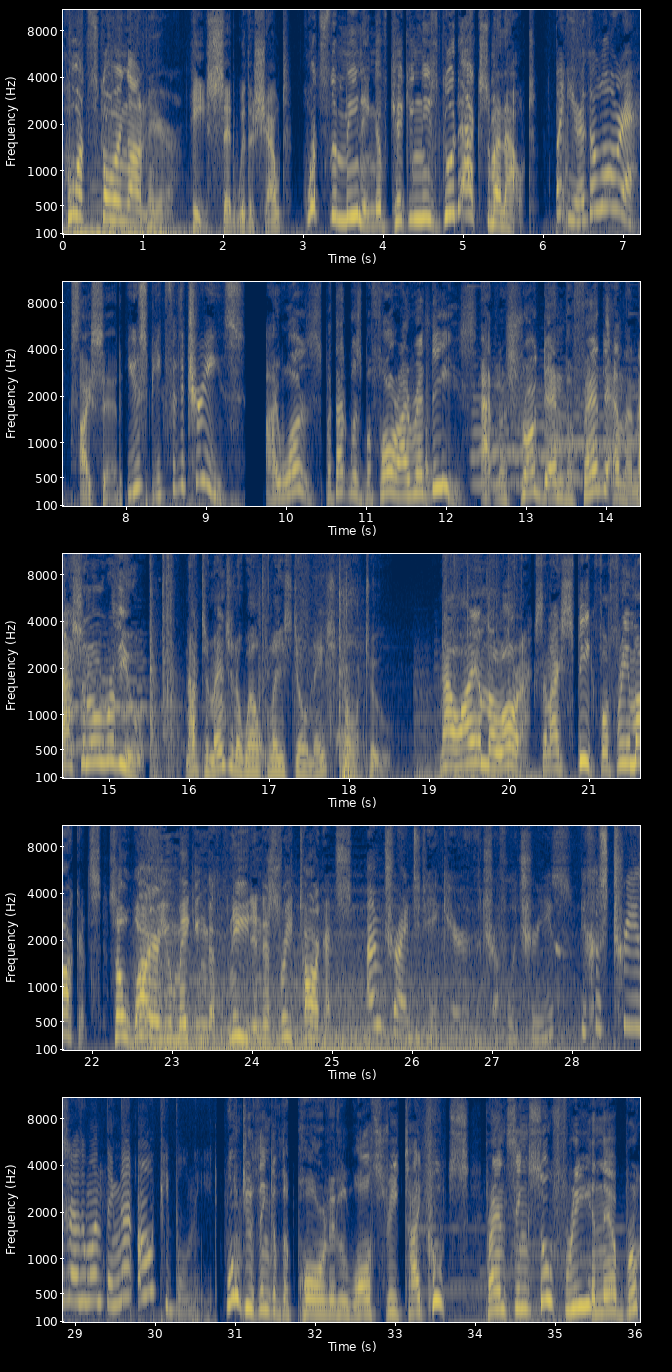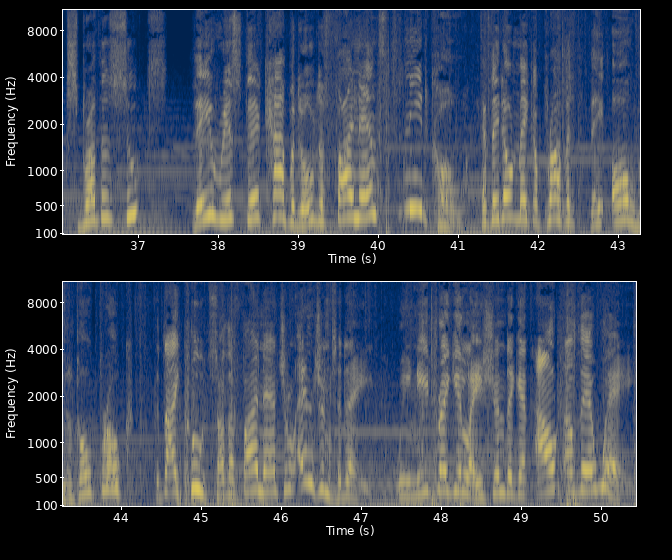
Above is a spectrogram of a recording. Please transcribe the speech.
What's going on here? He said with a shout. What's the meaning of kicking these good axemen out? But you're the Lorax. I said. You speak for the trees. I was, but that was before I read these Atlas Shrugged and the Fed and the National Review. Not to mention a well placed donation or two. Now, I am the Lorax, and I speak for free markets. So why are you making the Thneed industry targets? I'm trying to take care of the truffula trees because trees are the one thing that all people need. Won't you think of the poor little Wall Street tycoots, prancing so free in their Brooks Brothers suits? They risk their capital to finance Thneedco. If they don't make a profit, they all will go broke. The Daikoots are the financial engine today. We need regulation to get out of their way.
